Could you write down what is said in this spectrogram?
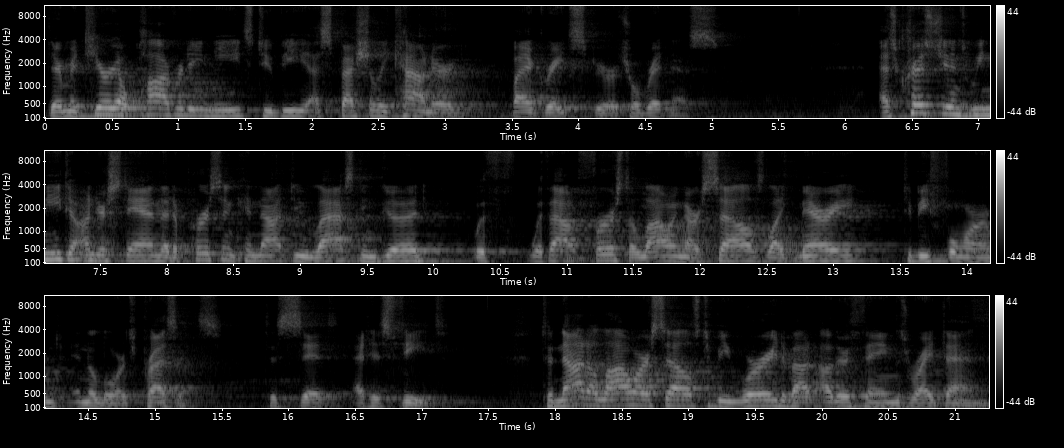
Their material poverty needs to be especially countered by a great spiritual witness. As Christians, we need to understand that a person cannot do lasting good with, without first allowing ourselves, like Mary, to be formed in the Lord's presence, to sit at his feet, to not allow ourselves to be worried about other things right then,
